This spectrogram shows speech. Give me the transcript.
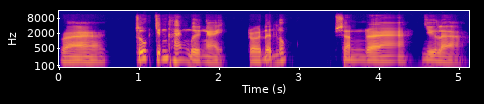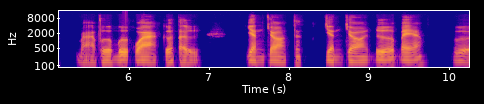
và suốt 9 tháng 10 ngày rồi đến lúc sanh ra như là bà vừa bước qua cửa tử dành cho tất dành cho đứa bé vừa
